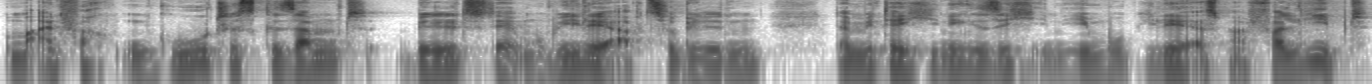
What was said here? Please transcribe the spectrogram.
um einfach ein gutes Gesamtbild der Immobilie abzubilden, damit derjenige sich in die Immobilie erstmal verliebt.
